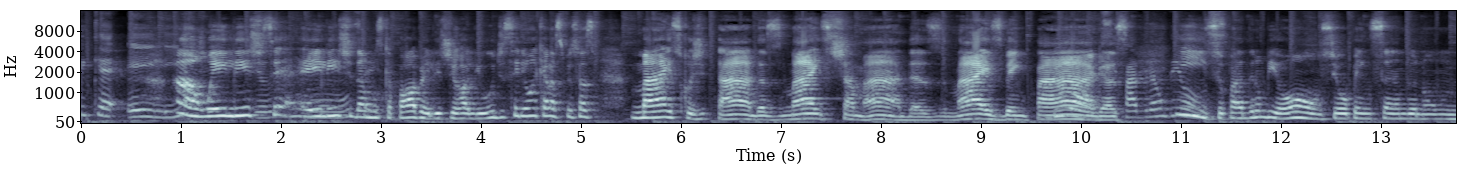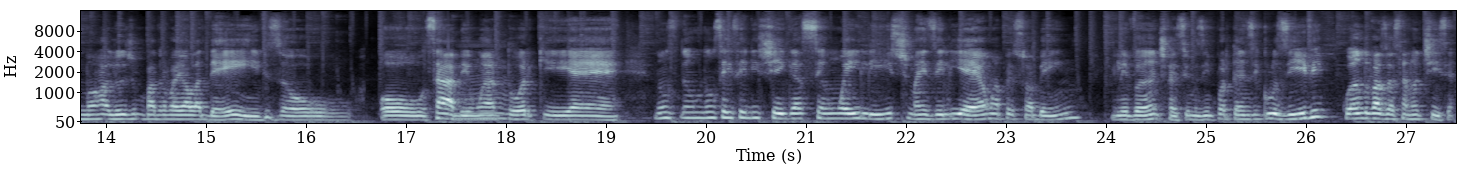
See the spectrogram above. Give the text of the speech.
Que, que é A-list? Ah, um não A-list da música pop, A-list de Hollywood seriam aquelas pessoas mais cogitadas, mais chamadas, mais bem pagas. Beyoncé, padrão Beyoncé. Isso, padrão Beyoncé, ou pensando num Hollywood, um padrão Viola Davis, ou, ou sabe, um Hum. ator que é. Não, não, não sei se ele chega a ser um A-list, mas ele é uma pessoa bem relevante, faz filmes importantes. Inclusive, quando vazou essa notícia,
